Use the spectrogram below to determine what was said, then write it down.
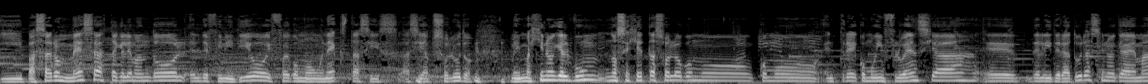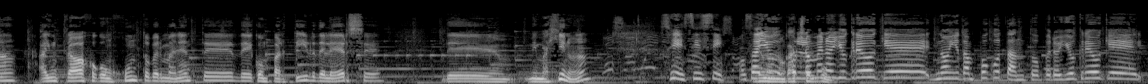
Y pasaron meses hasta que le mandó el definitivo y fue como un éxtasis así absoluto. Me imagino que el boom no se gesta solo como, como, entre, como influencia eh, de literatura, sino que además hay un trabajo conjunto permanente de compartir, de leerse, de... me imagino, ¿no? Sí, sí, sí. O sea, yo, por lo menos yo creo que, no, yo tampoco tanto, pero yo creo que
